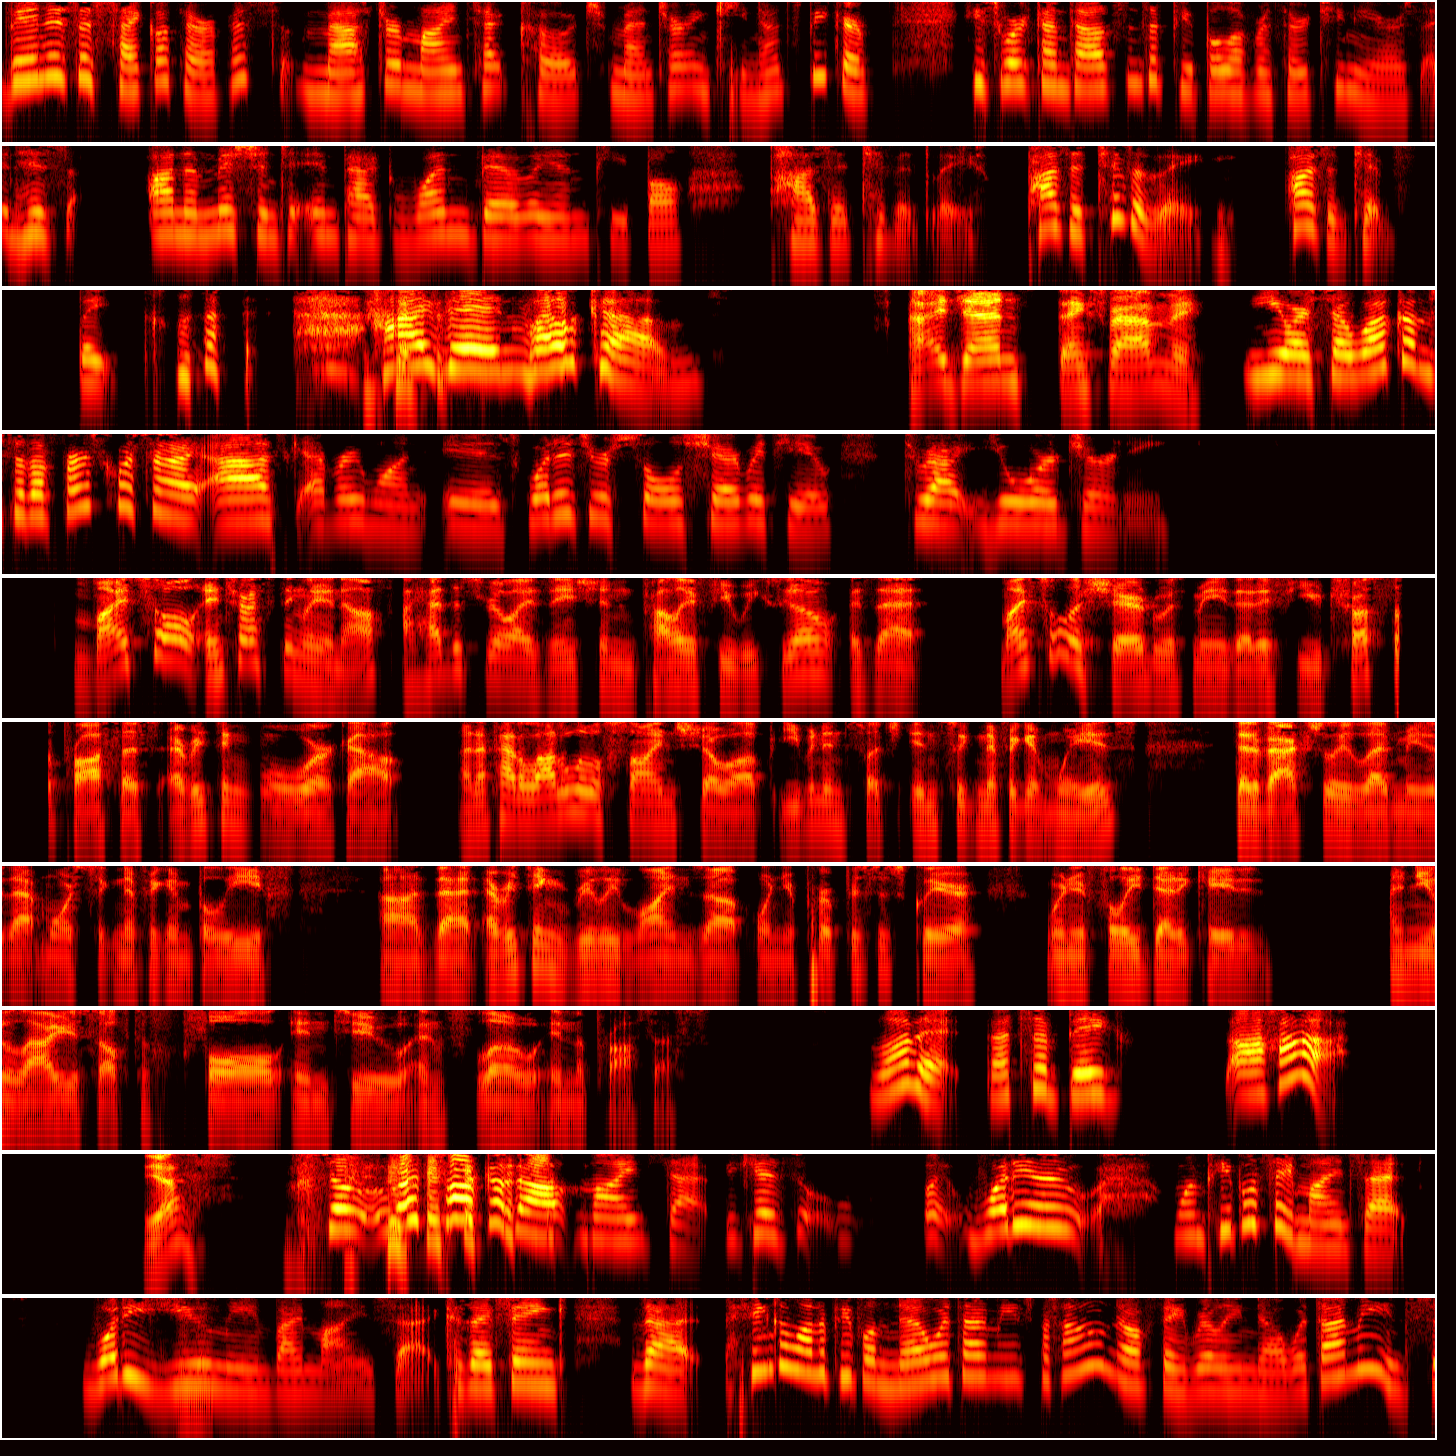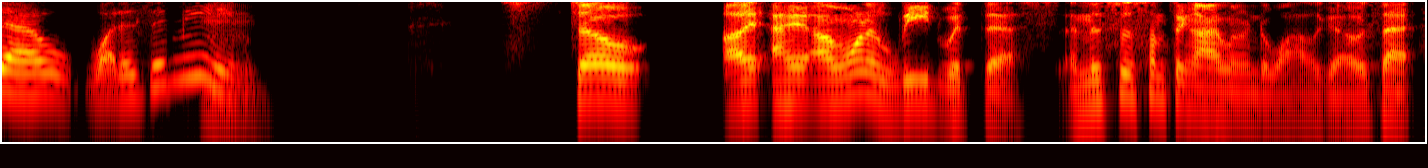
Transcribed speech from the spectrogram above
Vin is a psychotherapist, master mindset coach, mentor, and keynote speaker. He's worked on thousands of people over 13 years and his on a mission to impact 1 billion people positively, positively, hmm. positively. Hi, Vin. Welcome. Hi, Jen. Thanks for having me. You are so welcome. So the first question I ask everyone is, what has your soul shared with you throughout your journey? My soul, interestingly enough, I had this realization probably a few weeks ago is that my soul has shared with me that if you trust the process, everything will work out. And I've had a lot of little signs show up, even in such insignificant ways that have actually led me to that more significant belief uh, that everything really lines up when your purpose is clear, when you're fully dedicated, and you allow yourself to fall into and flow in the process. Love it. That's a big aha. Yes. so let's talk about mindset because what do when people say mindset, what do you mm-hmm. mean by mindset? Because I think that I think a lot of people know what that means, but I don't know if they really know what that means. So what does it mean? Mm. So I, I, I want to lead with this, and this was something I learned a while ago: is that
